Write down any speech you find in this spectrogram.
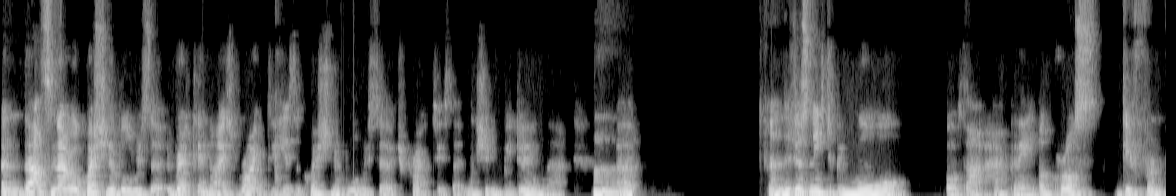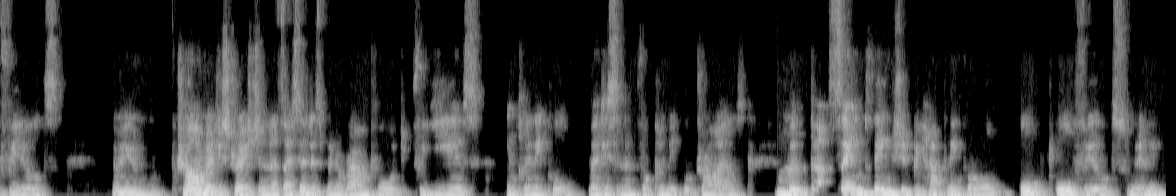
and that's now a questionable research, recognized rightly as a questionable research practice that we shouldn't be doing that. Mm. Um, and there just needs to be more of that happening across different fields. I mean, trial registration, as I said, has been around for, for years in clinical medicine and for clinical trials. Mm. But that same thing should be happening for all, all, all fields, really.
